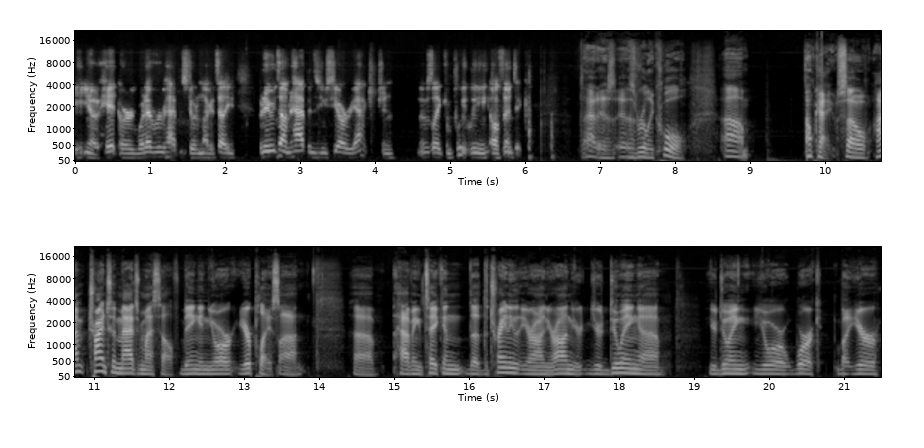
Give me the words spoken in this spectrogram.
you know hit or whatever happens to it, I'm not gonna tell you. But anytime it happens and you see our reaction, it was like completely authentic. That is is really cool. Um, okay, so I'm trying to imagine myself being in your your place. Uh, uh, having taken the the training that you're on, you're on, you're you're doing uh, you're doing your work, but you're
